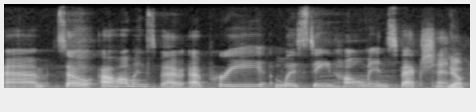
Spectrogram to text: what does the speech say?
Um, so a home inspe- a pre-listing home inspection. Yep.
